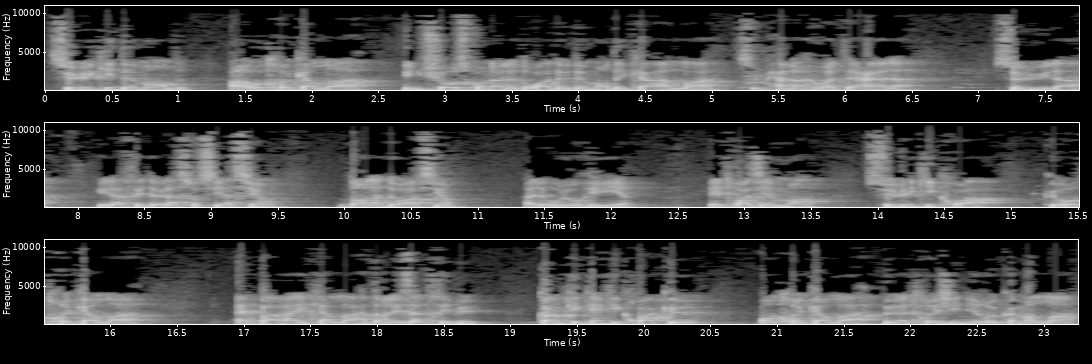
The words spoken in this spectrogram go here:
celui qui demande à autre qu'Allah une chose qu'on a le droit de demander qu'à Allah subhanahu wa ta'ala, celui-là, il a fait de l'association dans l'adoration, al-uluhiyya. Et troisièmement, celui qui croit que autre qu'Allah est pareil qu'Allah dans les attributs, comme quelqu'un qui croit que autre qu'Allah peut être généreux comme Allah,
